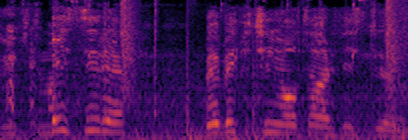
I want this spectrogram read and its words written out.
Büyük ihtimal Hey Siri, bebek için yol tarifi istiyorum.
